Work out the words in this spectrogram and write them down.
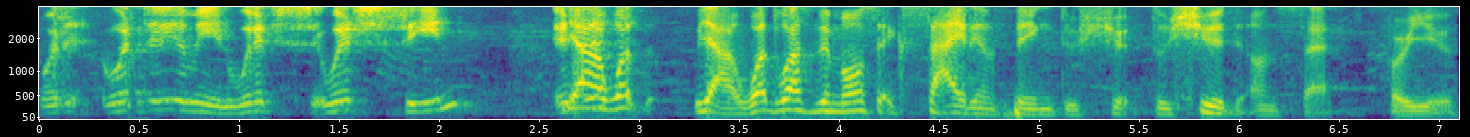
What What do you mean? Which which scene? Is yeah, it? what yeah, what was the most exciting thing to shoot to shoot on set for you?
